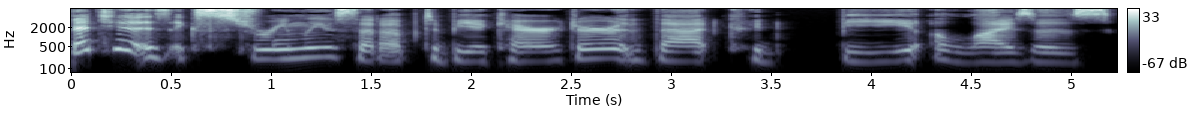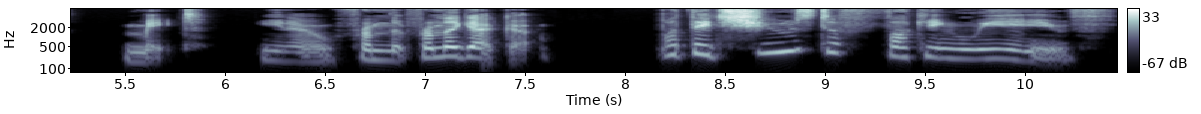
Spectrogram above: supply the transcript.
Betia is extremely set up to be a character that could be Eliza's mate, you know, from the from the get-go. But they choose to fucking leave.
